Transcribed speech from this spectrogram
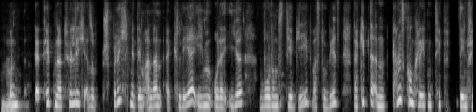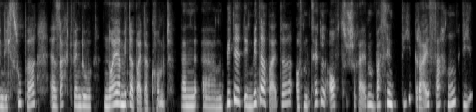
Mhm. Und der Tipp natürlich, also sprich mit dem anderen, erklär ihm oder ihr, worum es dir geht, was du willst. Da gibt er einen ganz konkreten Tipp, den finde ich super. Er sagt, wenn du neuer Mitarbeiter kommt, dann ähm, bitte den Mitarbeiter auf dem Zettel aufzuschreiben, was sind die drei Sachen, die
